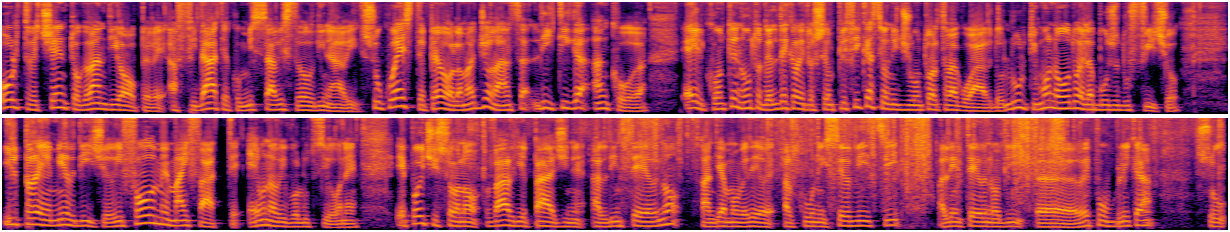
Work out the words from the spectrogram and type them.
Oltre 100 grandi opere affidate a commissari straordinari. Su queste però la maggioranza litiga ancora. È il contenuto del decreto semplificazioni giunto al traguardo. L'ultimo nodo è l'abuso d'ufficio. Il Premier dice riforme mai fatte, è una rivoluzione. E poi ci sono varie pagine all'interno, andiamo a vedere alcuni servizi all'interno di eh, Repubblica su,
